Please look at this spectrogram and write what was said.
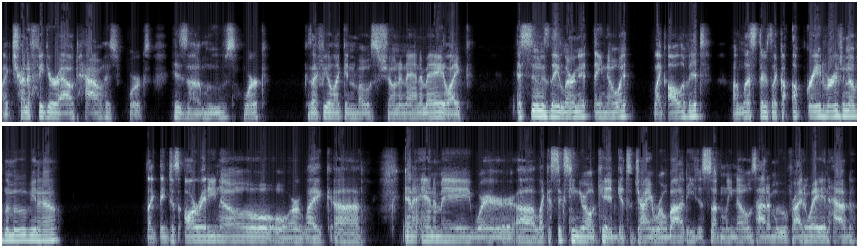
like trying to figure out how his works, his uh, moves work. Because I feel like in most shonen anime, like as soon as they learn it, they know it, like all of it, unless there's like an upgrade version of the move, you know. Like they just already know, or like uh in an anime where uh, like a 16 year old kid gets a giant robot, he just suddenly knows how to move right away and how to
